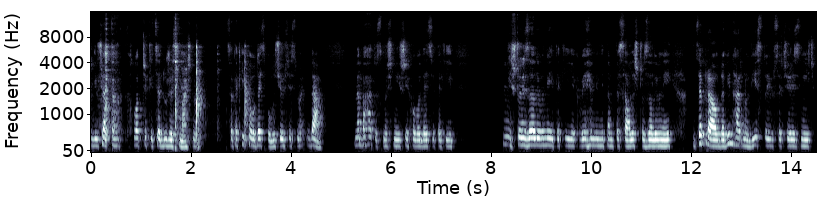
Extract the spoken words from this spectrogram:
Дівчатка, хлопчики, це дуже смачно. Це такий холодець получився смачний. Да, набагато смачніший холодець отакий, ніж той заливний, такий, як ви мені там писали, що заливний. Це правда, він гарно вістоївся через ніч.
